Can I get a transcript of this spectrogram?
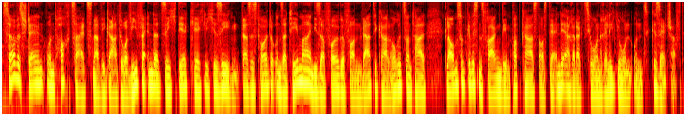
Servicestellen und Hochzeitsnavigator. Wie verändert sich der kirchliche Segen? Das ist heute unser Thema in dieser Folge von Vertikal Horizontal Glaubens- und Gewissensfragen, dem Podcast aus der NDR-Redaktion Religion und Gesellschaft.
